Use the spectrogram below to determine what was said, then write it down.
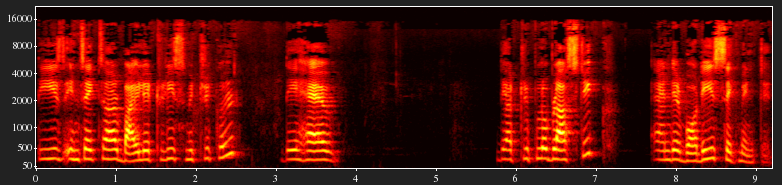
These insects are bilaterally symmetrical. They have they are triploblastic and their body is segmented.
